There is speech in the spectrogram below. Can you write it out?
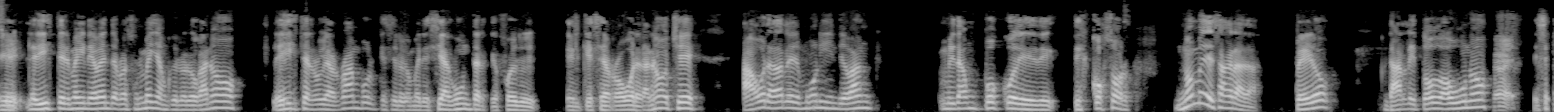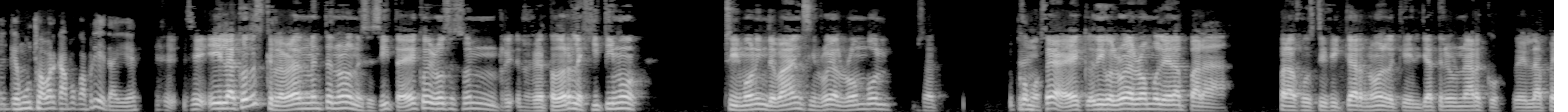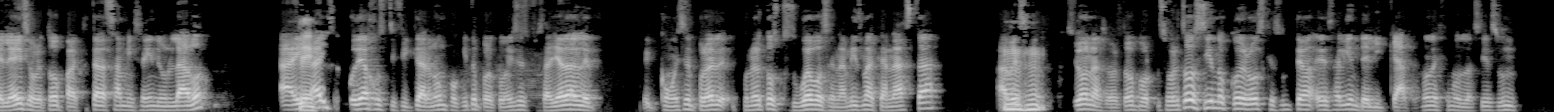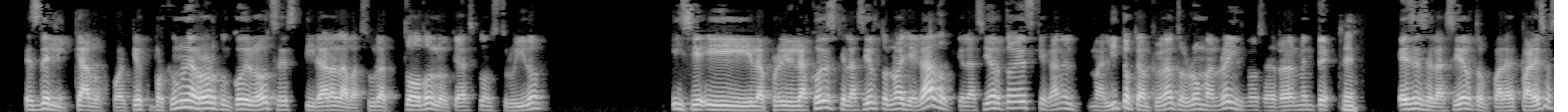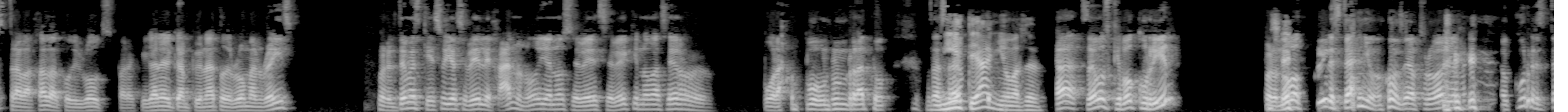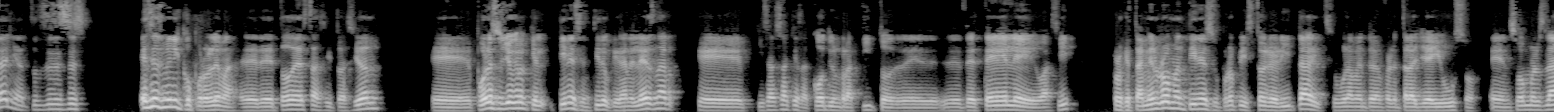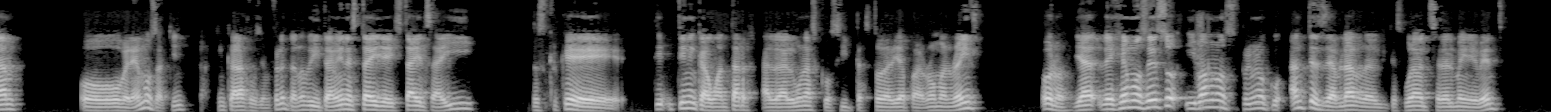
Eh, le diste el main event de WrestleMania, aunque no lo ganó, le diste el Royal Rumble, que se lo merecía Gunther, que fue el, que se robó la noche. Ahora darle el Money in the Bank me da un poco de, escosor. No me desagrada, pero darle todo a uno es el que mucho abarca, poco aprieta ahí, ¿eh? Sí, y la cosa es que realmente no lo necesita, ¿eh? Cody Rhodes es un retador legítimo sin Money in the Bank, sin Royal Rumble, o sea, como sea, ¿eh? Digo, el Royal Rumble era para para justificar, ¿no? El que ya tener un arco de la pelea y sobre todo para quitar a Sami Zayn de un lado. Ahí, ahí se podía justificar, ¿no? Un poquito, pero como dices, pues allá darle, eh, como dicen, poner, poner todos tus huevos en la misma canasta, a veces funciona, sobre todo, por, sobre todo siendo Cody Rhodes, que es un tema, es alguien delicado, ¿no? Dejémoslo así, es un, es delicado, cualquier, porque un error con Cody Rhodes es tirar a la basura todo lo que has construido y, si, y, la, la, cosa es que el acierto no ha llegado, que el acierto es que gane el malito campeonato Roman Reigns, ¿no? O sea, realmente ese es el acierto. Para, para eso has trabajado a Cody Rhodes, para que gane el campeonato de Roman Reigns. Pero el tema es que eso ya se ve lejano, ¿no? Ya no se ve, se ve que no va a ser por, por un rato. Ni este año va a ser. Ah, sabemos que va a ocurrir, pero no va a ocurrir este año. O sea, probablemente ocurre este año. Entonces, ese es, ese es mi único problema de, de toda esta situación. Eh, por eso yo creo que tiene sentido que gane Lesnar, que quizás saque sacó de un ratito de, de, tele o así, porque también Roman tiene su propia historia ahorita y seguramente va a enfrentar a Jay Uso en SummerSlam, o, veremos a quién, a quién carajo se enfrenta, ¿no? Y también está AJ Styles ahí, entonces creo que tienen que aguantar algunas cositas todavía para Roman Reigns. Bueno, ya dejemos eso y vámonos primero, antes de hablar del que seguramente será el main event,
